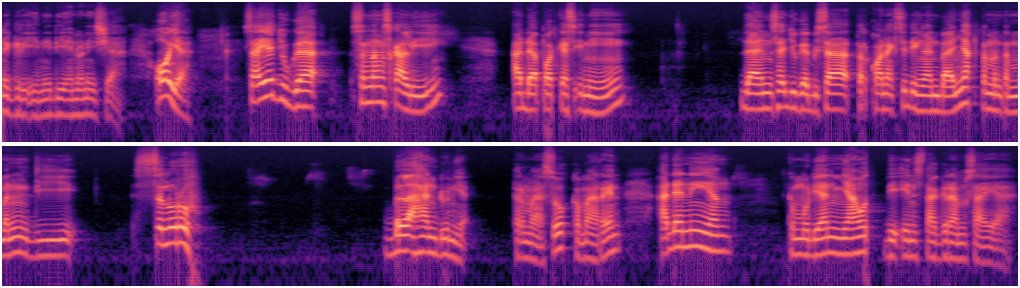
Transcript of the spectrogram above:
negeri ini di Indonesia. Oh ya, saya juga senang sekali ada podcast ini dan saya juga bisa terkoneksi dengan banyak teman-teman di seluruh belahan dunia. Termasuk kemarin ada nih yang kemudian nyaut di Instagram saya.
